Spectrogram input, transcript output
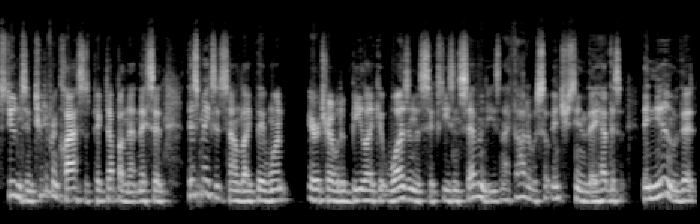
students in two different classes picked up on that, and they said this makes it sound like they want air travel to be like it was in the 60s and 70s. And I thought it was so interesting. They had this. They knew that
